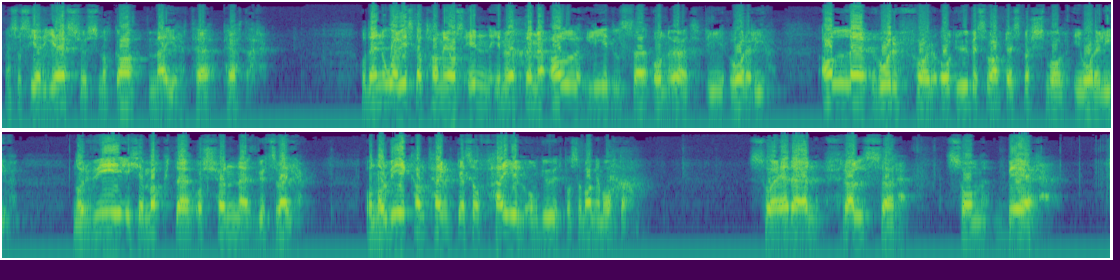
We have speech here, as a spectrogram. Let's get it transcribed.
Men så sier Jesus noe mer til Peter. Og det er noe vi skal ta med oss inn i møte med all lidelse og nød i våre liv. Alle hvorfor og ubesvarte spørsmål i våre liv. Når vi ikke makter å skjønne Guds vei, og når vi kan tenke så feil om Gud på så mange måter, så er det en frelser som ber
